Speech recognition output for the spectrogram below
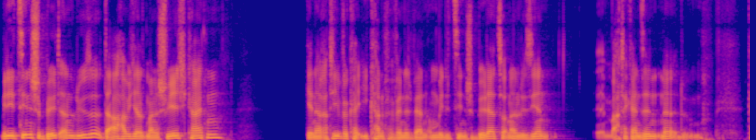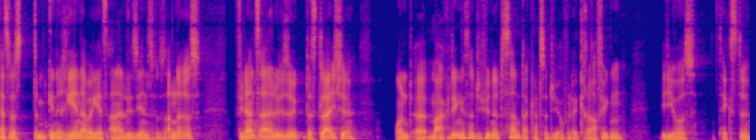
Medizinische Bildanalyse, da habe ich halt meine Schwierigkeiten. Generative KI kann verwendet werden, um medizinische Bilder zu analysieren. Äh, macht ja keinen Sinn, ne? Du kannst was damit generieren, aber jetzt analysieren ist was anderes. Finanzanalyse, das gleiche. Und äh, Marketing ist natürlich wieder interessant. Da kannst du natürlich auch wieder Grafiken, Videos, Texte,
